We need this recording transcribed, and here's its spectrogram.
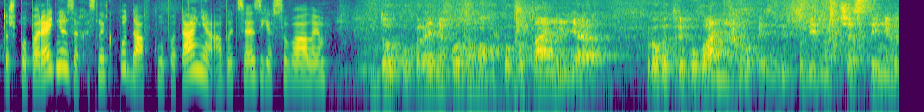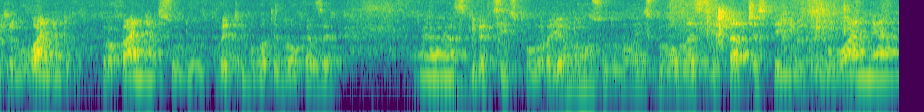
Тож попередньо захисник подав клопотання, аби це з'ясували. До попередньо поданого клопотання я про витребування доказів. Відповідно, в частині витребування прохання суду витребувати докази е, з Ківерцівського районного суду Волинської області та в частині витребування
